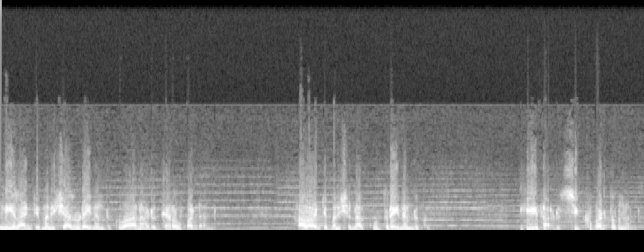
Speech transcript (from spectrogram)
నీలాంటి మనిషి అల్లుడైనందుకు ఆనాడు గర్వపడ్డాను. అలాంటి మనిషి నా కూతురైనందుకు ఈనాడు సిగ్గుపడుతున్నాను.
